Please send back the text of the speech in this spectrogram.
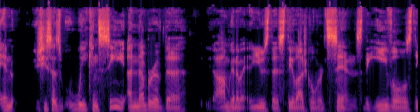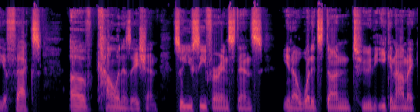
And she says we can see a number of the I'm going to use this theological word sins, the evils, the effects of colonization. So you see, for instance, you know what it's done to the economic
